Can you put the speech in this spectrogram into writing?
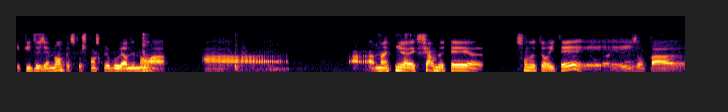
Et puis deuxièmement parce que je pense que le gouvernement a, a, maintenu avec fermeté euh, son autorité et, ils n'ont pas euh,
